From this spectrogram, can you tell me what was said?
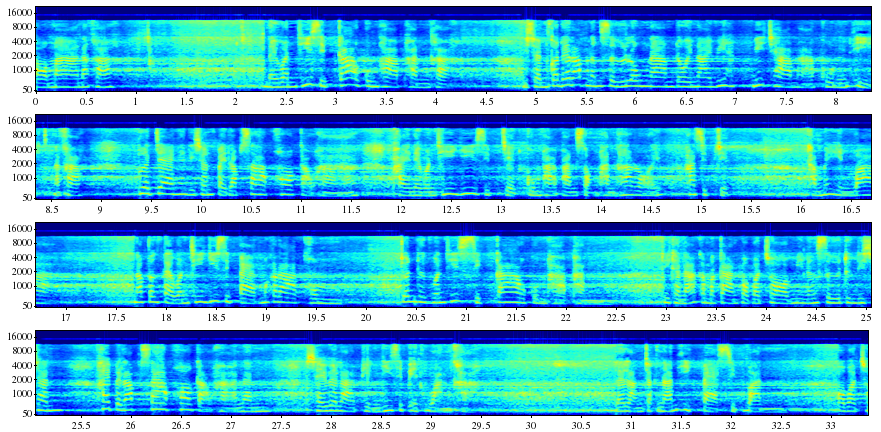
ต่อมานะคะ ในวันที่ 19 กุมภาพันธ์ค่ะ ดิฉันก็ได้รับหนังสือลงนามโดยนายวิวิชามหาคุณอีกนะคะ เพื่อแจ้งให้ดิฉันไปรับทราบข้อกล่าวหา ภายในวันที่ 27 กุมภาพันธ์ 2557 ทำให้เห็นว่า นับตั้งแต่วันที่ 28 มกราคม จนถึงวันที่ 19 กุมภาพันธ์ ที่คณะกรรมการปปช มีหนังสือถึงดิฉัน ให้ไปรับทราบข้อกล่าวหานั้น ใช้เวลาเพียง 21 วันค่ะ และหลังจากนั้นอีก 80 วัน ปปช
